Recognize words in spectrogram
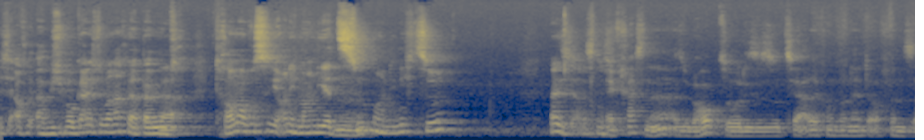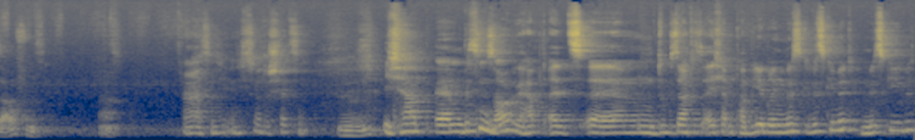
Ich habe ich überhaupt gar nicht drüber nachgedacht. Beim ja. Trauma wusste ich auch nicht, machen die jetzt mhm. zu, machen die nicht zu? Weiß ich alles nicht. Ja, krass, ne? Also überhaupt so diese soziale Komponente auch von Saufen. Ja. Ah, das ist nicht, nicht zu unterschätzen. Mhm. Ich habe ähm, ein bisschen Sorge gehabt, als ähm, du gesagt hast, ey, ich habe ein paar Bier, bringen Whisky mit, Whisky mit,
